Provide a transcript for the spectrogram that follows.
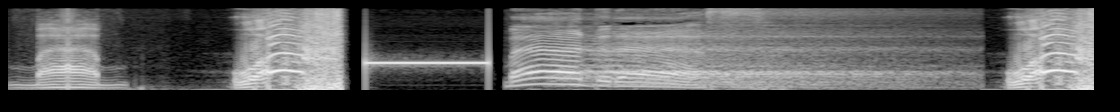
Bam. What? Madness. What?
